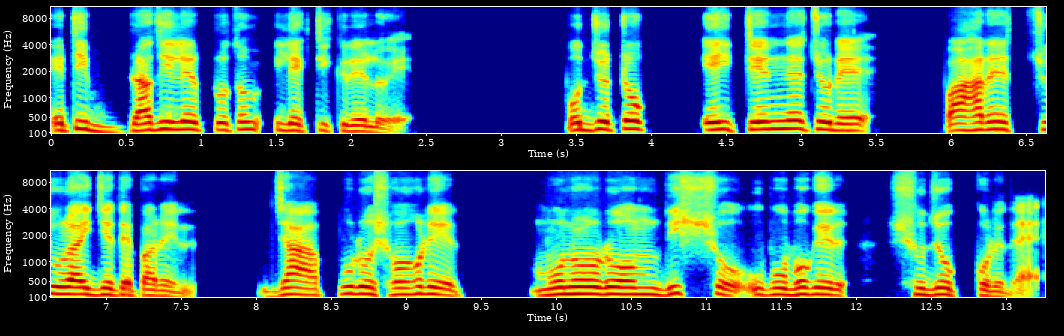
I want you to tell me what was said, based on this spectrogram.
এটি ব্রাজিলের প্রথম ইলেকট্রিক রেলওয়ে। পর্যটক এই ট্রেনে চড়ে পাহাড়ের চূড়ায় যেতে পারেন, যা পুরো শহরের মনোরম দৃশ্য উপভোগের সুযোগ করে দেয়।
